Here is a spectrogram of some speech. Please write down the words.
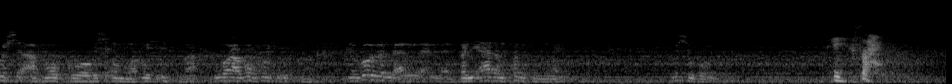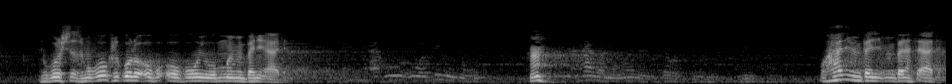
وش أبوك وش أمك؟ وش اسمك؟ وأبوك وش اسمك؟ نقول البني آدم خلق من وين؟ وش يقول؟ إيه صح. نقول إيش اسم أبوك يقول أبوي وأمي من بني آدم. ها؟ وهذه من بني من بنات آدم.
